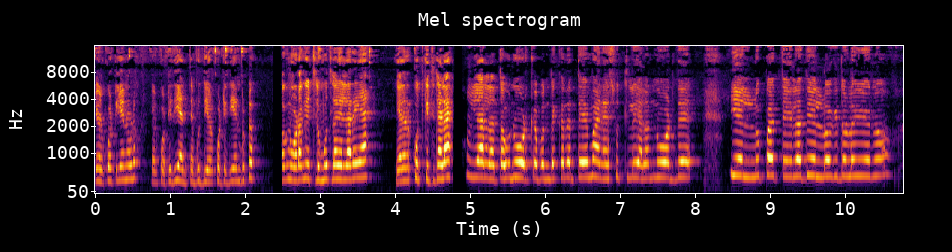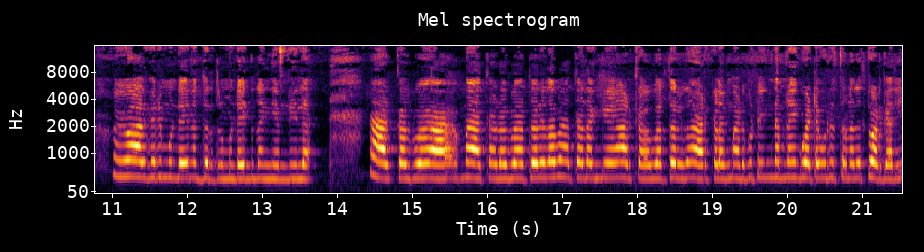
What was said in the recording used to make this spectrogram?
ಹೇಳ್ಕೊಟ್ಟಿಗೆ ನೋಡು, ಹೇಳ್ಕೊಟ್ಟಿದ್ಯಾ? ಅಂತ ಬುದ್ಧಿ ಹೇಳ್ಕೊಟ್ಟಿದ್ಯಾ ಅಂದ್ಬಿಟ್ಟು. ಅವಾಗ ನೋಡಾಗ ಇತ್ಲು ಮುತ್ಲ ಎಲ್ಲಾರೇ, ಎಲ್ಲಾರು ಕುತ್ಕಿತ್ತಿದ್ದಾಳೆ ಎಲ್ಲ ತಾವು ನೋಡ್ಕೊ ಬಂದಕ್ಕರತ್ತೆ ಮನೆ ಸುತ್ತಲೂ ಎಲ್ಲ ನೋಡಿದೆ. ಎಲ್ಲೂ ಪತ್ತೆ ಇಲ್ಲ ಅದು ಎಲ್ಲೋಗಿದ್ದಾಳೆ ಏನೋ. ಆಳ್ಗರಿ ಮುಂಡೆ ಏನೋ, ದರ್ದ್ರ ಮುಂಡೆ ಅಂತ ನಂಗೆ ಎಂದಿಲ್ಲ ಆಡ್ಕೊಳ್ ಮಾತಾಡೋ ಬರ್ತಾರಲ್ಲ ಮಾತಾಡಂಗೆ, ಆಡ್ಕೊಳ ಬರ್ತಾರಲ್ಲ ಆಡ್ಕೊಳಂಗೆ ಮಾಡ್ಬಿಟ್ಟು ಹಿಂಗೆ ನಮ್ಮನ್ನ ಹಿಂಗೆ ಹೊಟ್ಟೆ ಉರಿಸ್ತಾಳಲ್ಲ ತೊಡಗಾಲಿ.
